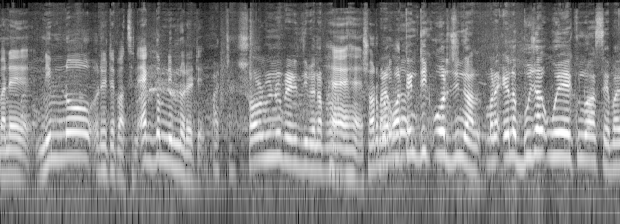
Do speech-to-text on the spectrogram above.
মানে নিম্ন রেটে পাচ্ছেন একদম নিম্ন রেটে আচ্ছা সর্বনিম্ন রেট দিবেন আপনারা? হ্যাঁ হ্যাঁ মানে সর্বনিম্ন অথেন্টিক অরিজিনাল মানে এগুলো বুঝার ওয়ে কোনো আছে ভাই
